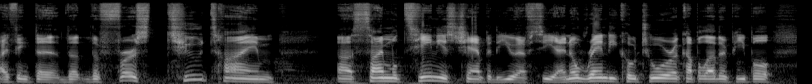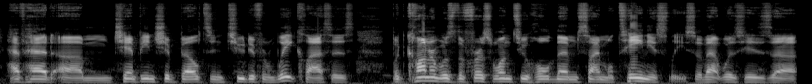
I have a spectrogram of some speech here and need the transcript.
I think the the the first two time uh, simultaneous champ of the UFC. I know Randy Couture, a couple other people have had um, championship belts in two different weight classes, but Conor was the first one to hold them simultaneously. So that was his. Uh,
